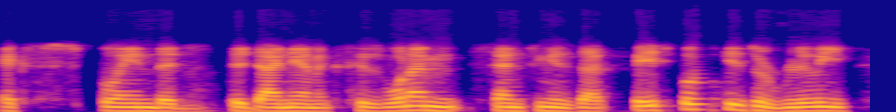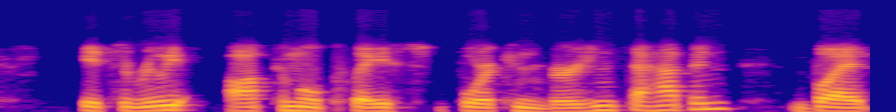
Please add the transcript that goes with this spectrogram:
explain the the dynamics because what I'm sensing is that Facebook is a really it's a really optimal place for conversions to happen, but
